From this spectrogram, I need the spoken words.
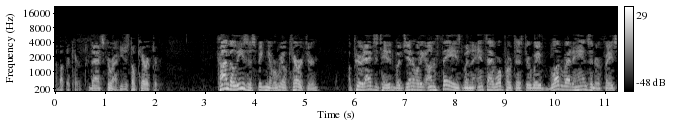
about their character. That's correct. You just don't care. character. Condoleezza, speaking of a real character, appeared agitated but generally unfazed when an anti-war protester waved blood-red hands in her face,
